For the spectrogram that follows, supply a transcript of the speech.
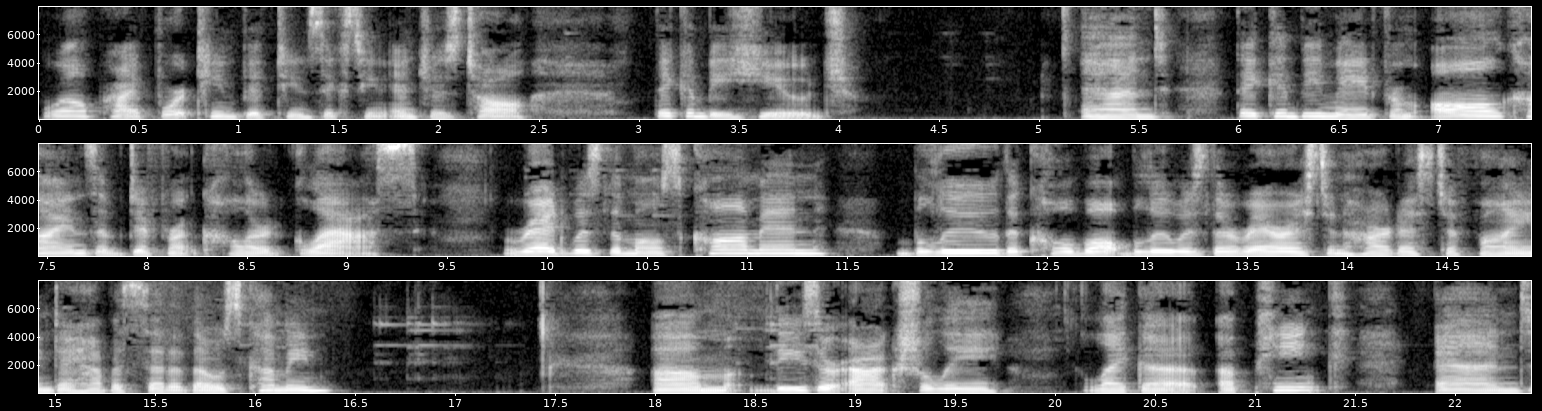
well, probably 14, 15, 16 inches tall. They can be huge. And they can be made from all kinds of different colored glass. Red was the most common. Blue, the cobalt blue is the rarest and hardest to find. I have a set of those coming. Um, these are actually like a, a pink and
